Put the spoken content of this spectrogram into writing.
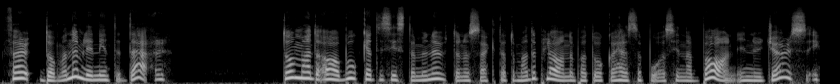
För de var nämligen inte där. De hade avbokat i sista minuten och sagt att de hade planer på att åka och hälsa på sina barn i New Jersey.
